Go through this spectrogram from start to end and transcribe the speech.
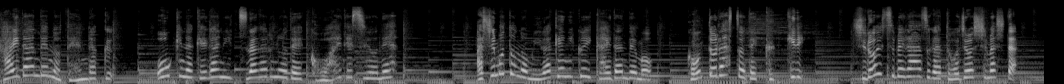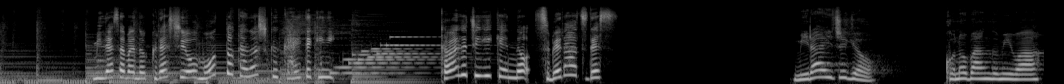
階段での転落。大きな怪我につながるので怖いですよね。足元の見分けにくい階段でもコントラストでくっきり。白いスベラーズが登場しました。皆様の暮らしをもっと楽しく快適に。川口技研のスベラーズです。未来授業。この番組は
